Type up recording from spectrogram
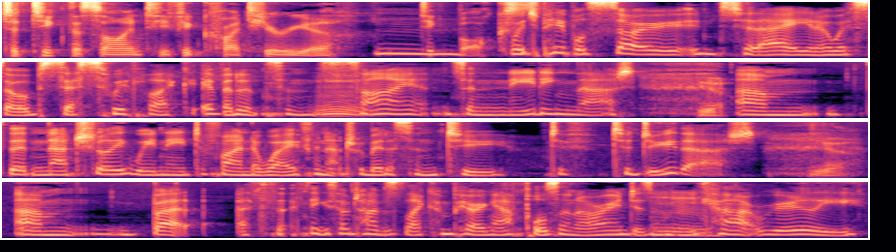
to tick the scientific criteria tick box, Mm. which people so today, you know, we're so obsessed with like evidence and science and needing that yeah, um, that naturally we need to find a way for natural medicine to to to do that. yeah, But I, th- I think sometimes it's like comparing apples and oranges, and you can't really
